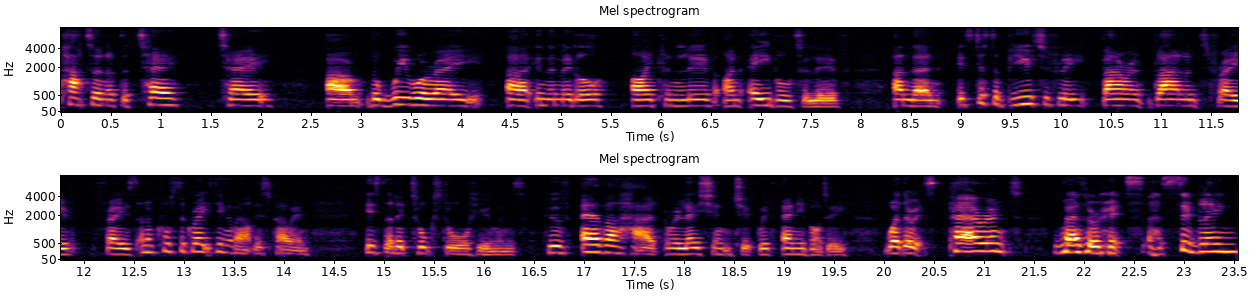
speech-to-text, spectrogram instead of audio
pattern of the te, te, um, the we were uh, in the middle, I can live, I'm able to live. And then it's just a beautifully balanced phrase. And of course, the great thing about this poem is that it talks to all humans who've ever had a relationship with anybody, whether it's parent, whether it's a sibling,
